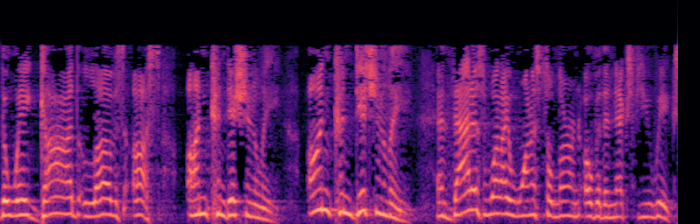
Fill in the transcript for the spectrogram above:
the way God loves us unconditionally. Unconditionally. And that is what I want us to learn over the next few weeks.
